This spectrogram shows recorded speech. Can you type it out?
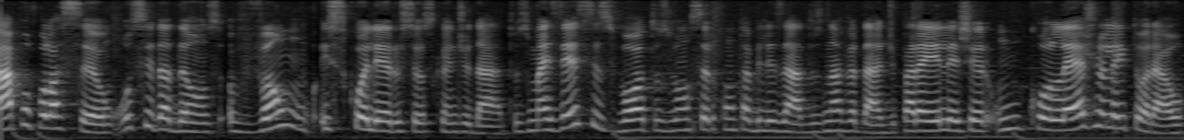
a população, os cidadãos vão escolher os seus candidatos, mas esses votos vão ser contabilizados, na verdade, para eleger um colégio eleitoral.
